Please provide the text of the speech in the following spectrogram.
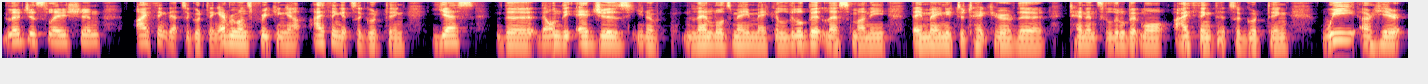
legislation, I think that's a good thing. Everyone's freaking out. I think it's a good thing. Yes, the, the, on the edges, you know, landlords may make a little bit less money. They may need to take care of their tenants a little bit more. I think that's a good thing. We are here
